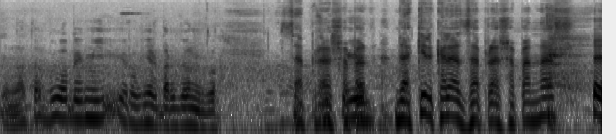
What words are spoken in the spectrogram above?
no to byłoby mi również bardzo miło. Zaprasza Dziękuję. pan, na kilka lat zaprasza pan nas?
